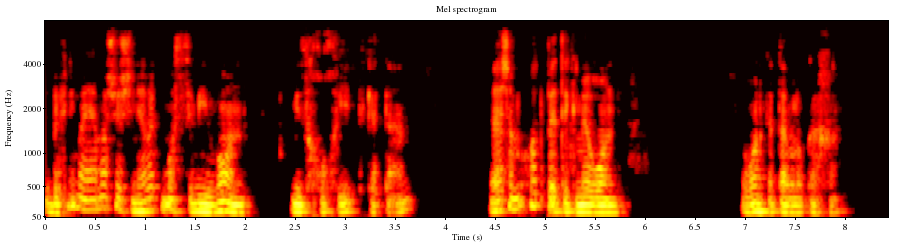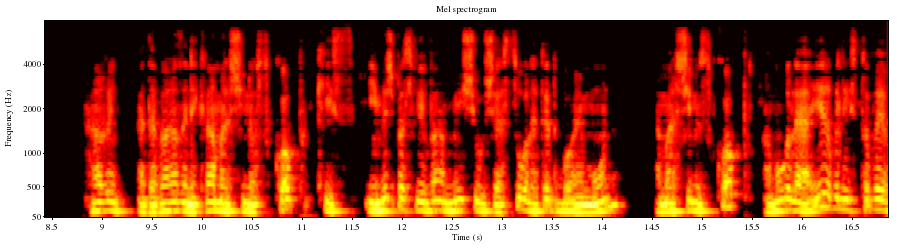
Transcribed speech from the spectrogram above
ובפנים היה משהו שנראה כמו סביבון מזכוכית קטן, והיה שם עוד פתק מרון, רון כתב לו ככה הארי, הדבר הזה נקרא מלשינוסקופ כיס. אם יש בסביבה מישהו שאסור לתת בו אמון, המלשינוסקופ אמור להעיר ולהסתובב.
